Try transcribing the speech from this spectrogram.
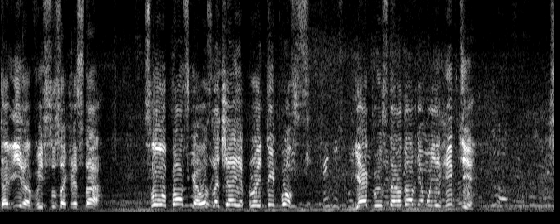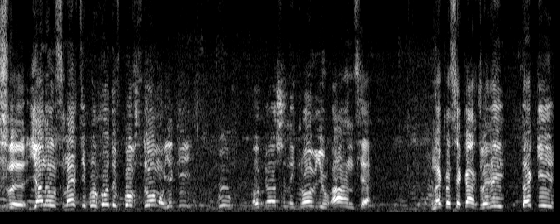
та віра в Ісуса Христа. Слово Пасха означає пройти повз. Як у стародавньому Єгипті янгол смерті проходив повз дому, який був окрашений кров'ю агнця на косяках дверей, так і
